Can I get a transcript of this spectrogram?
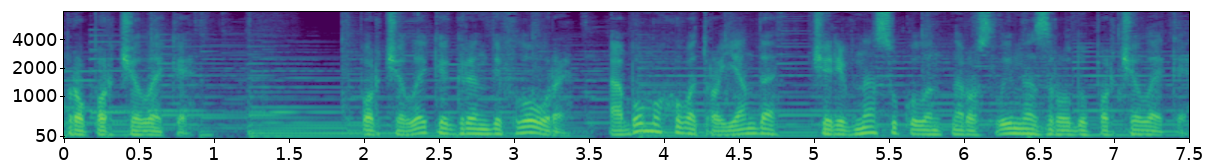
Про порчелеке. Порчелеке грендифлоуре або мохова троянда чарівна сукулентна рослина з роду порчелеке.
